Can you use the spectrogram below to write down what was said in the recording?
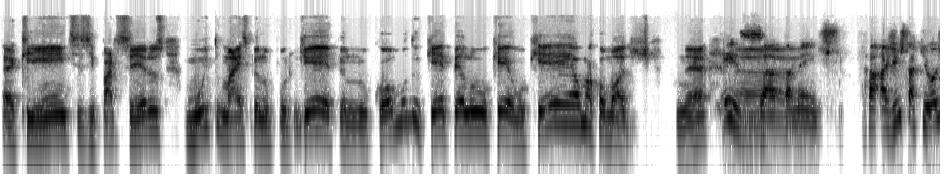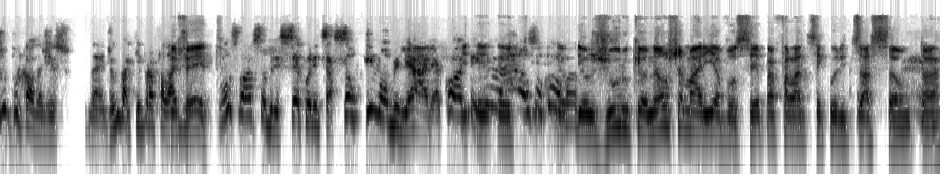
é, clientes e parceiros muito mais pelo porquê, pelo como, do que pelo o que. O que é uma commodity, né? Exatamente. Ah, a, gente está aqui hoje por causa disso. Né? A gente não está aqui para falar Perfeito. de. Vamos falar sobre securitização imobiliária. Qual é? eu, eu, eu, eu, juro que eu não chamaria você para falar de securitização, tá?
